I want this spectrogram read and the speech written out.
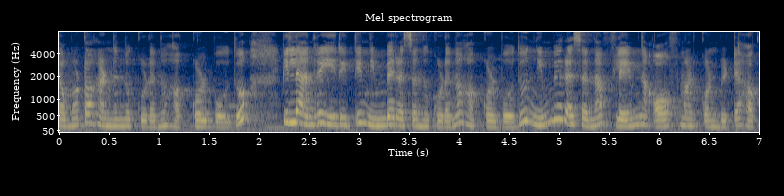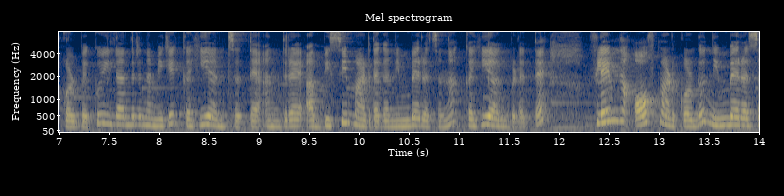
ಟೊಮೊಟೊ ಹಣ್ಣನ್ನು ಕೂಡ ಹಾಕ್ಕೊಳ್ಬೋದು. ಇಲ್ಲಾಂದರೆ ಈ ರೀತಿ ನಿಂಬೆ ರಸನೂ ಕೂಡ ಹಾಕ್ಕೊಳ್ಬೋದು. ನಿಂಬೆ ರಸನ ಫ್ಲೇಮ್ನ ಆಫ್ ಮಾಡ್ಕೊಂಡ್ಬಿಟ್ಟೆ ಹಾಕ್ಕೊಳ್ಬೇಕು. ಇಲ್ಲಾಂದರೆ ನಮಗೆ ಕಹಿ ಅನಿಸುತ್ತೆ. ಅಂದರೆ ಆ ಬಿಸಿ ಮಾಡಿದಾಗ ನಿಂಬೆ ರಸನ ಕಹಿ ಆಗಿಬಿಡುತ್ತೆ. ಫ್ಲೇಮ್ನ ಆಫ್ ಮಾಡಿಕೊಂಡು ನಿಂಬೆ ರಸ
